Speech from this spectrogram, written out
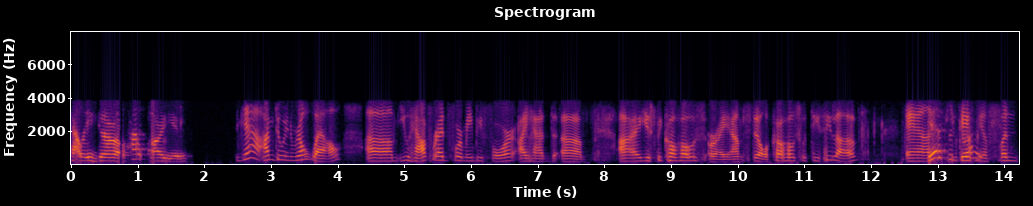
Cali girl. How are you? Yeah, I'm doing real well. Um, you have read for me before. I had um I used to be co-host or I am still co-host with DC Love and Yes, you gave right. me a fun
